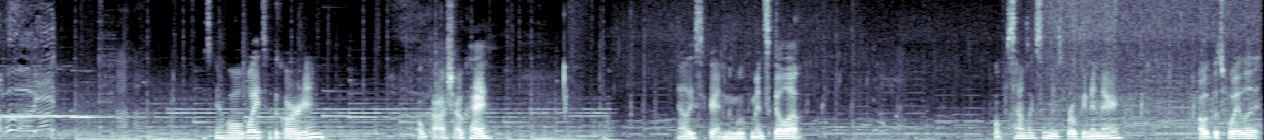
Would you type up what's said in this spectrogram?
oh it's gonna go all the way to the garden. Oh gosh, okay. At least they're getting the movement skill up. Oh, sounds like something's broken in there. Oh, the toilet.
